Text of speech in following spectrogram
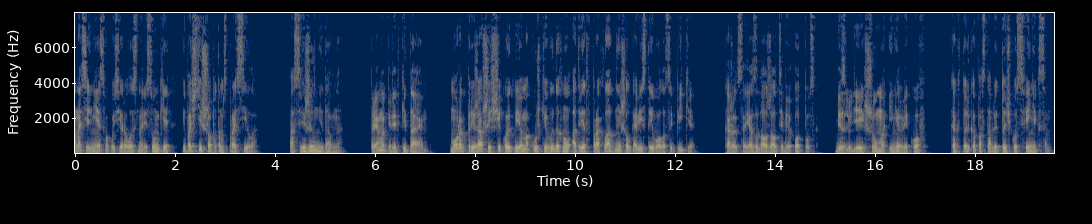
Она сильнее сфокусировалась на рисунке и почти шепотом спросила. «Освежил недавно?» «Прямо перед Китаем». Морок, прижавший щекой к ее макушке, выдохнул ответ в прохладные шелковистые волосы Пики. «Кажется, я задолжал тебе отпуск. Без людей, шума и нервяков. Как только поставлю точку с Фениксом».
